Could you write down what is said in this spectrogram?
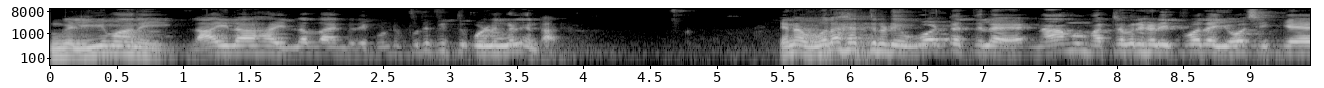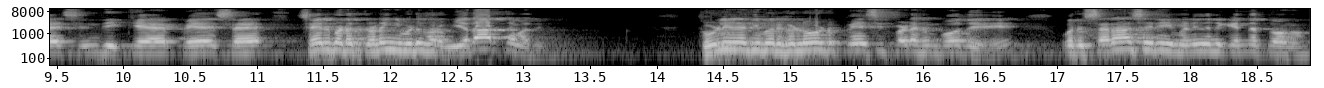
உங்கள் ஈமானை லாயிலாக இல்லல்லா என்பதை கொண்டு புதுப்பித்துக் கொள்ளுங்கள் என்றார்கள் ஏன்னா உலகத்தினுடைய ஓட்டத்தில் நாமும் மற்றவர்களைப் போல யோசிக்க சிந்திக்க பேச செயல்பட தொடங்கி விடுகிறோம். யதார்த்தம் அது. தொழிலதிபர்களோடு பேசி பழகும் போது ஒரு சராசரி மனிதனுக்கு என்ன தோணும்?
